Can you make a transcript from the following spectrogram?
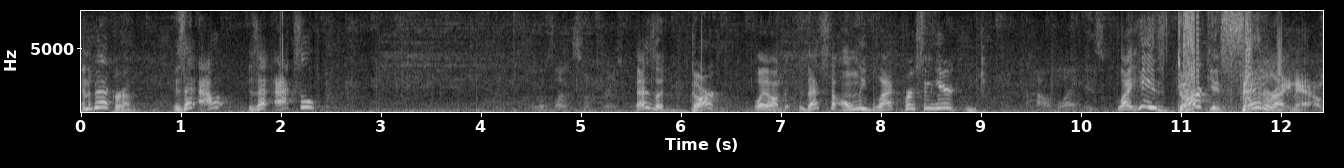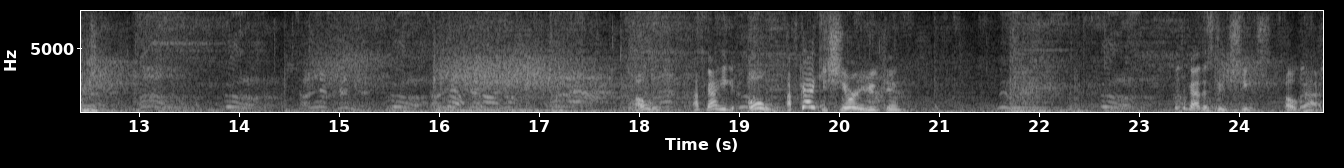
in the background. Is that Al? Is that Axel? It looks like some. That's a dark. Wait, on. That's the only black person here. How black is? Like he is dark as sin right now. Oh, I forgot he. Could, oh, I forgot he could sure you can. I forgot this dude cheats. Oh god.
